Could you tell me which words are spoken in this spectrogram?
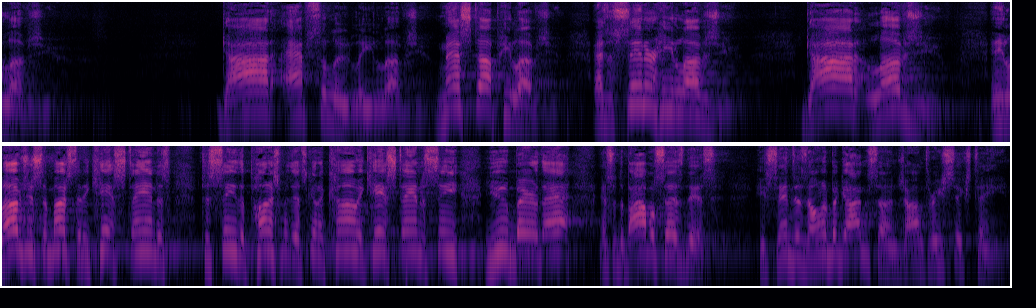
loves you. God absolutely loves you. Messed up, He loves you. As a sinner, He loves you. God loves you. And he loves you so much that he can't stand to, to see the punishment that's going to come. He can't stand to see you bear that. And so the Bible says this He sends his only begotten Son, John 3 16.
